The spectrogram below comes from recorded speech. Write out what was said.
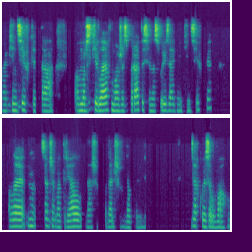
е, кінцівки, та е, морський лев може спиратися на свої задні кінцівки, але ну, це вже матеріал наших подальших доповідей. Дякую за увагу.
